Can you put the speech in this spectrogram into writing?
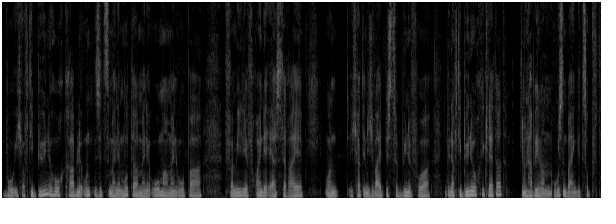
wo ich auf die Bühne hochkrabble. Unten sitzen meine Mutter, meine Oma, mein Opa, Familie, Freunde, erste Reihe. Und ich hatte nicht weit bis zur Bühne vor. Bin auf die Bühne hochgeklettert und habe ihm am Hosenbein gezupft.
